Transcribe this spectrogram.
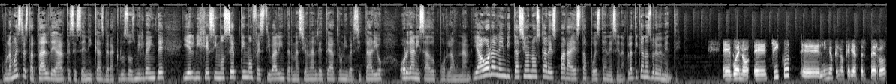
como la muestra estatal de artes escénicas Veracruz 2020 y el vigésimo séptimo Festival Internacional de Teatro Universitario organizado por la UNAM. Y ahora la invitación, Oscar, es para esta puesta en escena. Platícanos brevemente. Eh, bueno, eh, Chico, eh, el niño que no quería ser perro,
